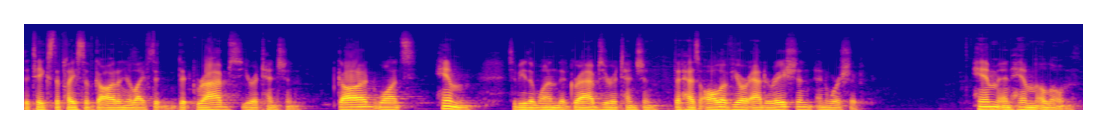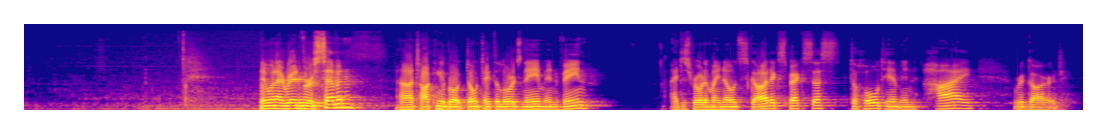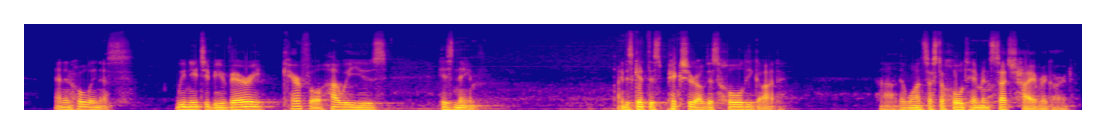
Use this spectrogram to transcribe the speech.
that takes the place of God in your life, that, that grabs your attention. God wants Him to be the one that grabs your attention, that has all of your adoration and worship. Him and Him alone. Then, when I read verse 7, uh, talking about don't take the Lord's name in vain, I just wrote in my notes God expects us to hold Him in high regard and in holiness. We need to be very careful how we use His name. I just get this picture of this holy God uh, that wants us to hold Him in such high regard.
